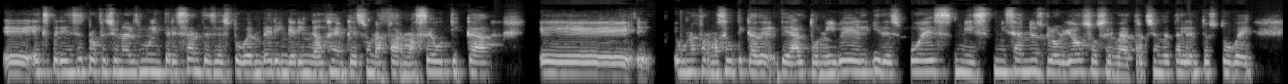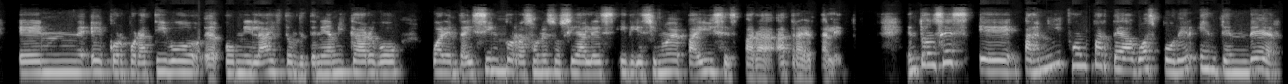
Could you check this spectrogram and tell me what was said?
eh, experiencias profesionales muy interesantes. Estuve en Beringer Ingelheim, que es una farmacéutica, eh, una farmacéutica de, alto nivel, y después mis, mis años gloriosos en la atracción de talento estuve en eh, corporativo OmniLife, donde tenía mi cargo 45 razones sociales y 19 países para atraer talento. Entonces, para mí fue un parteaguas poder entender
